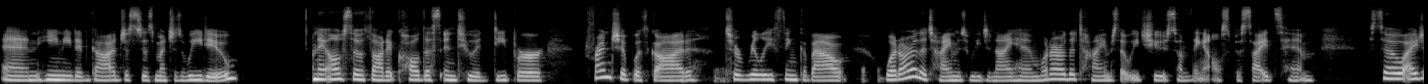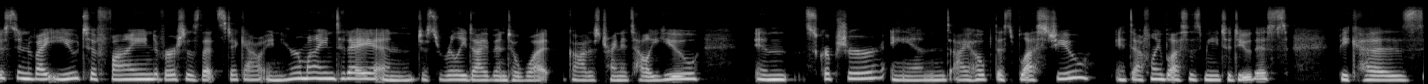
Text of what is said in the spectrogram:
and he needed God just as much as we do. And I also thought it called us into a deeper friendship with God to really think about what are the times we deny Him? What are the times that we choose something else besides Him? So I just invite you to find verses that stick out in your mind today and just really dive into what God is trying to tell you in Scripture. And I hope this blessed you. It definitely blesses me to do this because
